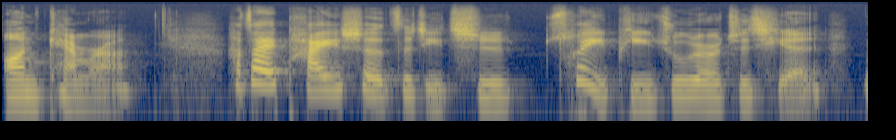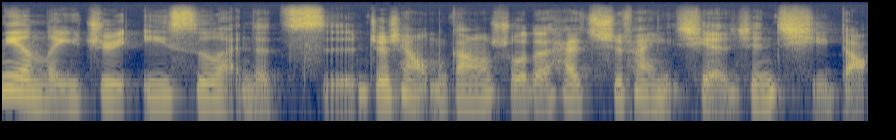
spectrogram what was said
on camera，他在拍摄自己吃脆皮猪肉之前，念了一句伊斯兰的词，就像我们刚刚说的，他吃饭以前先祈祷。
